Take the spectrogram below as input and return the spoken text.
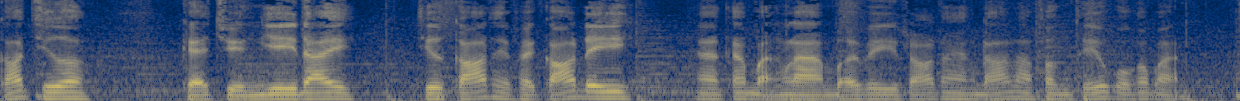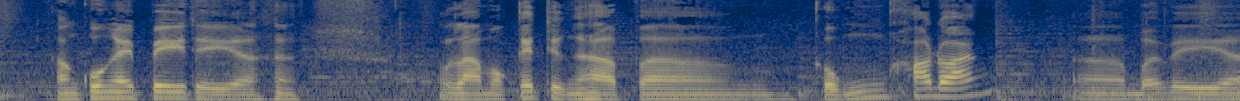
Có chưa? Kể chuyện gì đây? Chưa có thì phải có đi. À, các bạn làm bởi vì rõ ràng đó là phần thiếu của các bạn. Còn quân AP thì à, là một cái trường hợp uh, cũng khó đoán uh, bởi vì uh,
